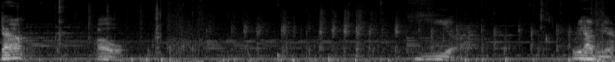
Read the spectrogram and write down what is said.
Damn. Oh. Yeah. What do we have in here?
